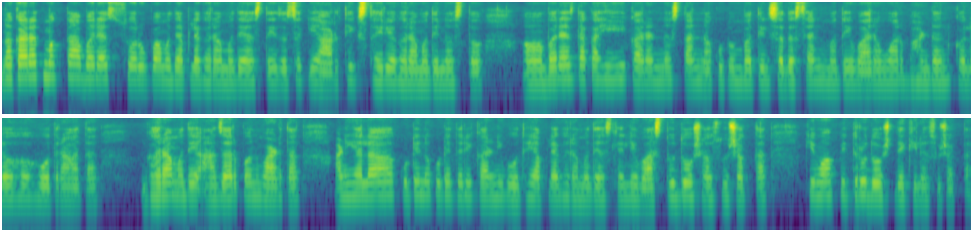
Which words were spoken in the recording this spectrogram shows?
नकारात्मकता बऱ्याच स्वरूपामध्ये आपल्या घरामध्ये असते जसं की आर्थिक स्थैर्य घरामध्ये नसतं. बऱ्याचदा काहीही कारण नसताना कुटुंबातील सदस्यांमध्ये वारंवार भांडण कलह होत राहतात. घरामध्ये आजार पण वाढतात आणि याला कुठे ना कुठेतरी कारणीभूत हे आपल्या घरामध्ये असलेले वास्तुदोष असू शकतात किंवा पितृदोष देखील असू शकतात.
